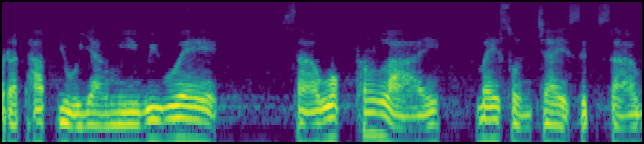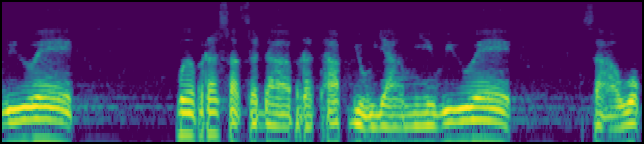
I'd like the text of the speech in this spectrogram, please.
ประทับอยู่อย่างมีวิเวก สาวกทั้งหลายไม่สนใจศึกษาวิเวก เมื่อพระศาสดาประทับอยู่อย่างมีวิเวก สาวก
